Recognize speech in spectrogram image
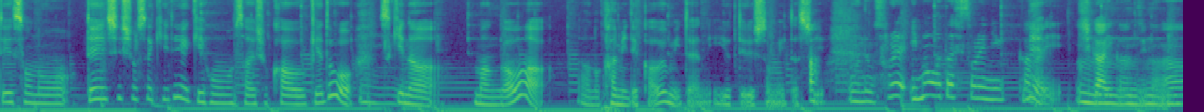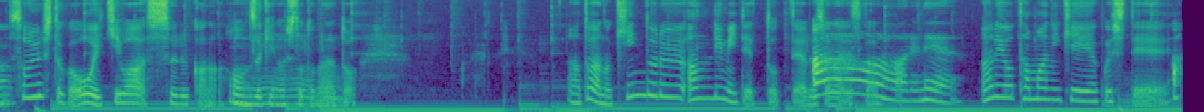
でその電子書籍で基本は最初買うけど、好好き。な漫画はあの紙で買うみたいに言ってる人もいたし、あうん、でもそれ、今私それにかなり近い感じかうんうんうんうな。んそういう人が多い気はするかな本好きの人とかだと。あとはあの Kindle Unlimited ってあるじゃないですかああ、あれね。あれをたまに契約してあ、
